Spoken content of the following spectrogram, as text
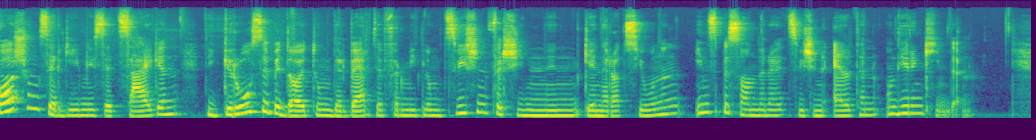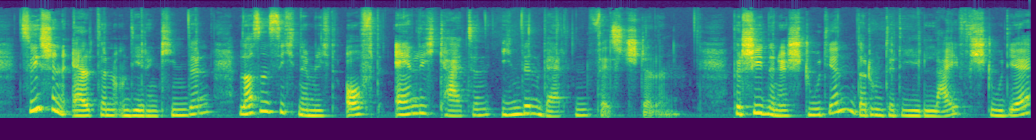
Forschungsergebnisse zeigen die große Bedeutung der Wertevermittlung zwischen verschiedenen Generationen, insbesondere zwischen Eltern und ihren Kindern. Zwischen Eltern und ihren Kindern lassen sich nämlich oft Ähnlichkeiten in den Werten feststellen. Verschiedene Studien, darunter die LIFE-Studie,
